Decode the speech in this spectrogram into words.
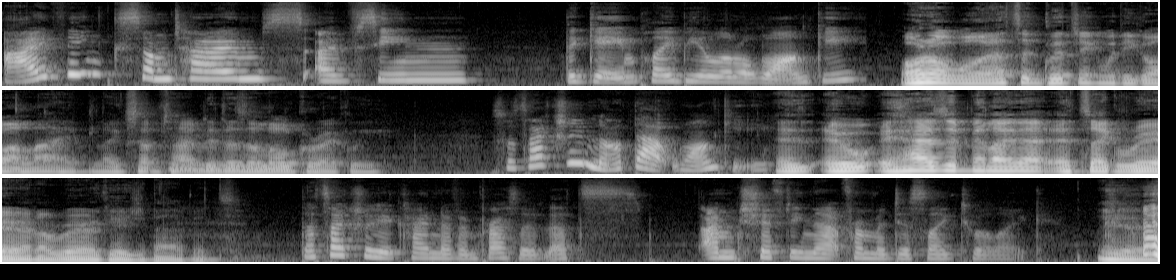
I think sometimes I've seen the gameplay be a little wonky. Oh no, well that's a glitching when you go online. Like sometimes it Mm. doesn't load correctly. So, it's actually not that wonky. It, it, it hasn't been like that. It's like rare, and a rare occasion happens. That's actually kind of impressive. That's I'm shifting that from a dislike to a like. Yeah,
